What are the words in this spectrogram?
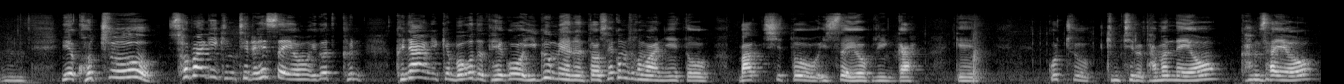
음, 이게 고추 소박이 김치를 했어요. 이거 그, 그냥 이렇게 먹어도 되고 익으면은 또 새콤새콤하니 또 맛이 또 있어요. 그러니까 이게 고추 김치를 담았네요. 감사해요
